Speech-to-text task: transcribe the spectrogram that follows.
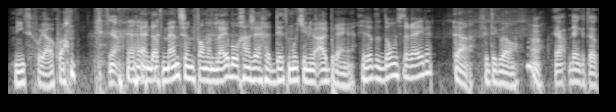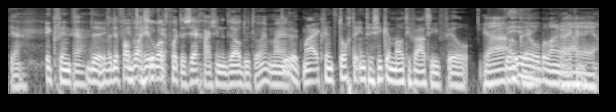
niet voor jou kwam. Ja, en dat mensen van een label gaan zeggen: dit moet je nu uitbrengen. is dat de domste reden? Ja, vind ik wel. Oh. ja denk het ook, ja. Ik vind ja. de er valt wel heel wat voor te zeggen als je het wel doet hoor. Maar Tuurlijk, maar ik vind toch de intrinsieke motivatie veel. Ja, Veel oké. belangrijker. Ja, ja, ja.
